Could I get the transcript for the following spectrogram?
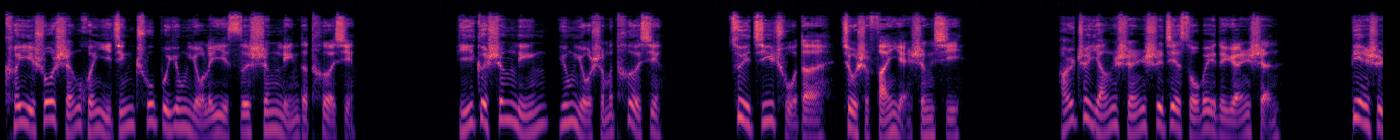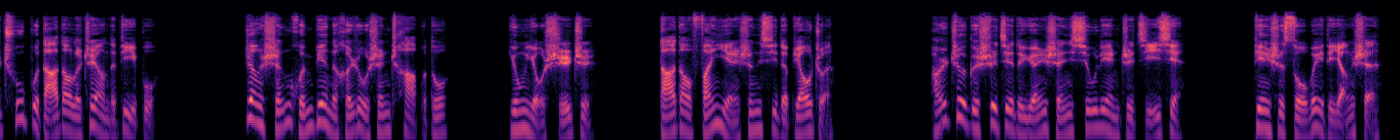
可以说神魂已经初步拥有了一丝生灵的特性。一个生灵拥有什么特性？最基础的就是繁衍生息。而这阳神世界所谓的元神，便是初步达到了这样的地步。让神魂变得和肉身差不多，拥有实质，达到繁衍生息的标准。而这个世界的元神修炼至极限，便是所谓的阳神。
